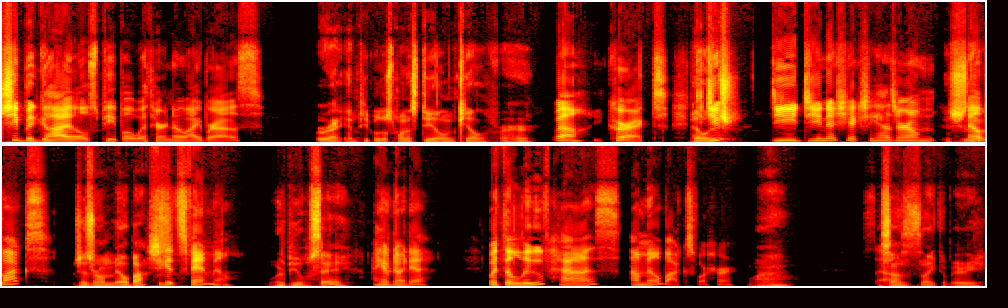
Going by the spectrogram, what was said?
She beguiles people with her no eyebrows. Right, and people just want to steal and kill for her Well, correct. Did you- pillage. Do you do you know she actually has her own She's got- mailbox? She has her own mailbox. She gets fan mail. What do people say? I have no idea. But the Louvre has a mailbox for her. Wow, So. sounds like a very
